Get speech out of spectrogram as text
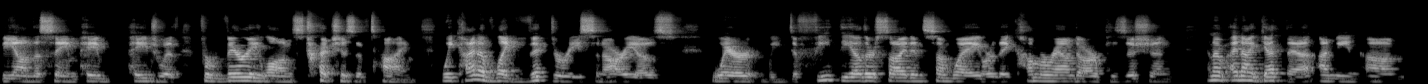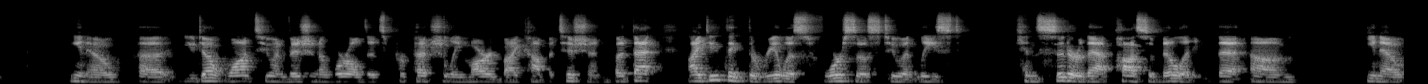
be on the same page with for very long stretches of time. We kind of like victory scenarios where we defeat the other side in some way or they come around to our position. And I, and I get that. I mean, um, you know, uh, you don't want to envision a world that's perpetually marred by competition. But that I do think the realists force us to at least consider that possibility that, um, you know,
